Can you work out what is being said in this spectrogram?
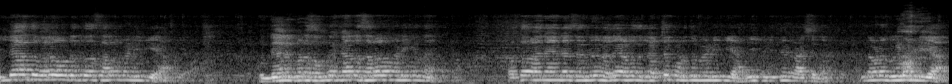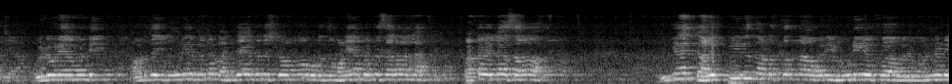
ഇല്ലാത്ത വില കൊടുത്ത് സ്ഥലം മേടിക്കുക. കുഞ്ഞാലിപ്പുഴ സ്വന്തക്കാരുടെ സ്ഥലമാണ് മേടിക്കുന്നത് പത്ത് പതിനായിരം സെന്റ് വിലയുള്ളത് ലക്ഷം കൊടുത്ത് മേടിക്കുക ഈ പിടിച്ച കാശിന്. എന്താ അവിടെ വീട് പണിയുക വീട് പണിയാൻ വേണ്ടി അവിടുത്തെ യു ഡി എഫിന്റെ പഞ്ചായത്തിന് സ്റ്റോമോ കൊടുത്ത് പണിയാൻ പറ്റിയ സ്ഥലമല്ല. പട്ടമില്ലാത്ത സ്ഥലമാണ് ഇങ്ങനെ കളിപ്പീര് നടത്തുന്ന ഒരു യു ഡി എഫ് ഒരു മുന്നണി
